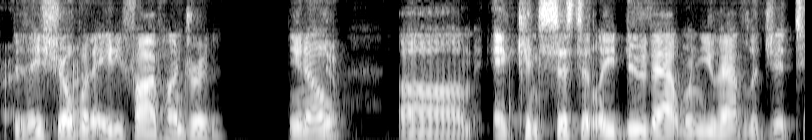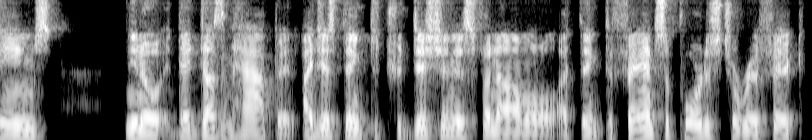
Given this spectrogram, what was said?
Right. Do they show up with 8,500? You know, yep. um, and consistently do that when you have legit teams. You know, that doesn't happen. I just think the tradition is phenomenal. I think the fan support is terrific.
